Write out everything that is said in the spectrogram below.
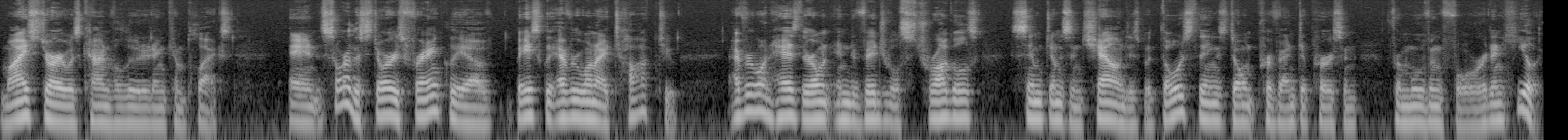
My story was convoluted and complex, and so are the stories, frankly, of basically everyone I talk to. Everyone has their own individual struggles, symptoms, and challenges, but those things don't prevent a person from moving forward and healing.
